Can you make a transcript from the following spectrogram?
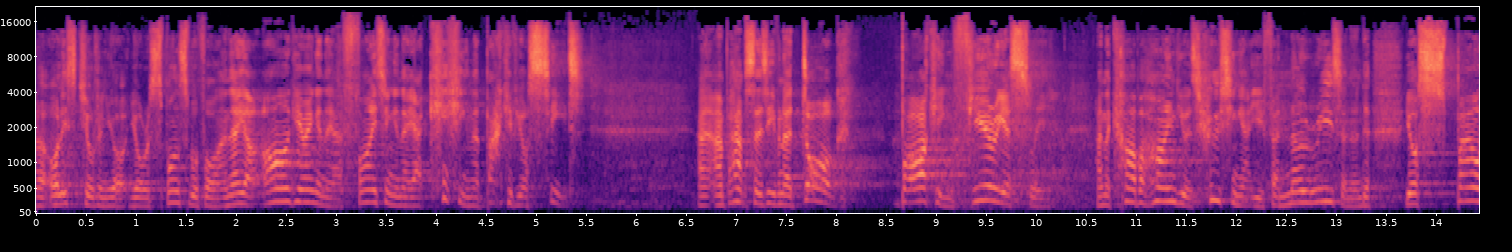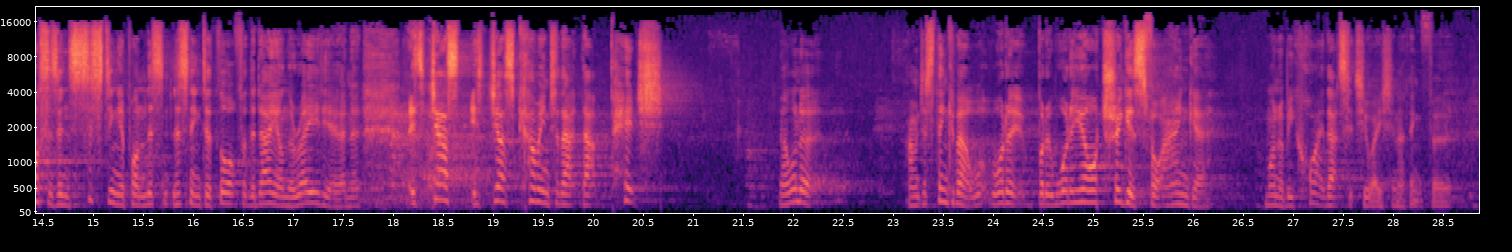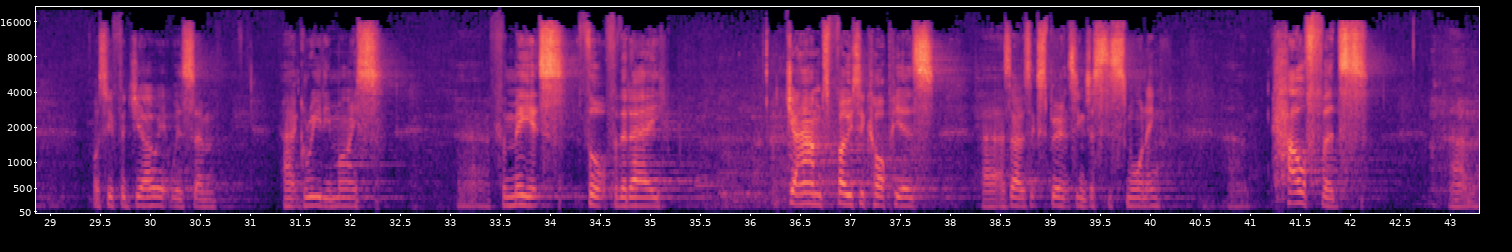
uh, at least children you're, you're responsible for, and they are arguing and they are fighting and they are kicking the back of your seat. And, and perhaps there's even a dog barking furiously, and the car behind you is hooting at you for no reason, and your spouse is insisting upon listen, listening to Thought for the Day on the radio, and it's just, it's just coming to that, that pitch. Now, I want to I mean, just think about what, what, are, but what are your triggers for anger? I want to be quite that situation, I think, for, Obviously, for Joe, it was um, uh, greedy mice. Uh, for me, it's thought for the day. Jammed photocopiers, uh, as I was experiencing just this morning. Um, Halfords. Um,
